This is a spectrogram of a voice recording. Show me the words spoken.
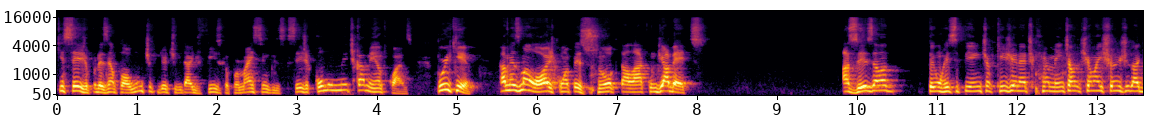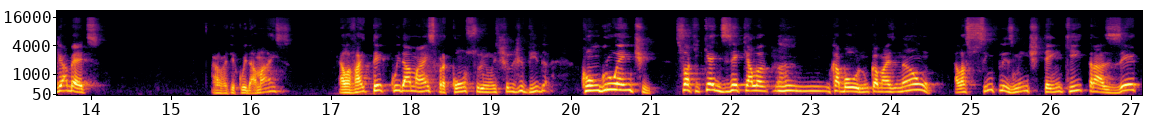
que seja, por exemplo, algum tipo de atividade física, por mais simples que seja, como um medicamento quase. Por quê? A mesma lógica, uma pessoa que está lá com diabetes. Às vezes ela tem um recipiente aqui, geneticamente ela tinha mais chance de dar diabetes. Ela vai ter que cuidar mais. Ela vai ter que cuidar mais para construir um estilo de vida congruente. Só que quer dizer que ela hum, acabou, nunca mais. Não. Ela simplesmente tem que trazer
